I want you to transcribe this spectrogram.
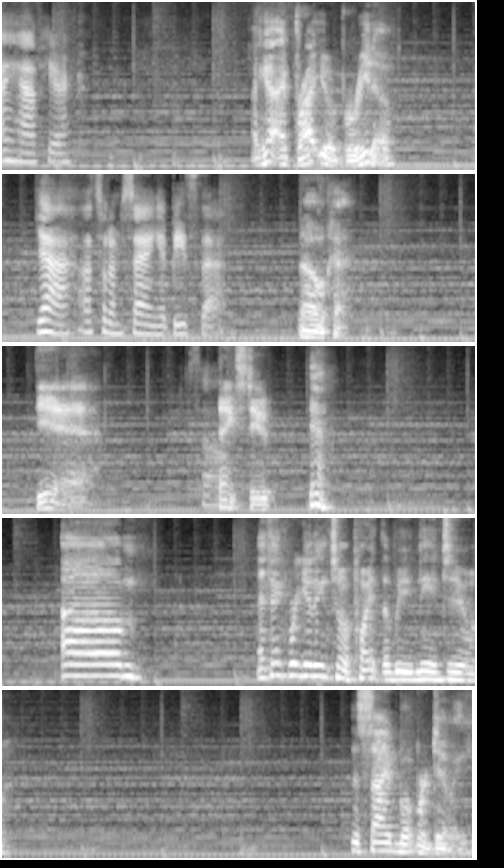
I have here. I got. I brought you a burrito. Yeah, that's what I'm saying. It beats that. Oh, okay. Yeah. So Thanks, dude. Yeah. Um. I think we're getting to a point that we need to decide what we're doing.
